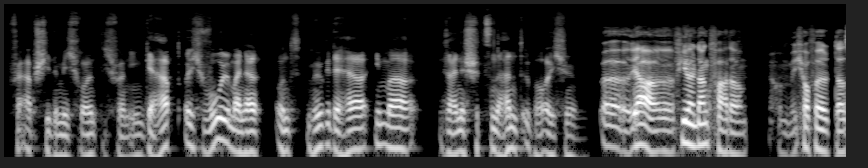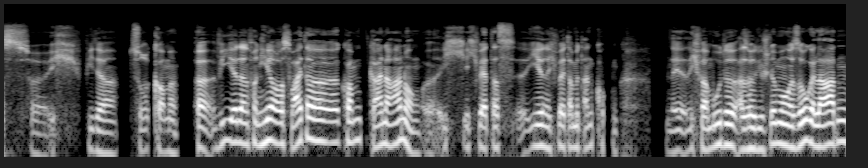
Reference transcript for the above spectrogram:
verabschiede mich freundlich von ihm. Gehabt euch wohl, mein Herr, und möge der Herr immer seine schützende Hand über euch führen. Äh, ja, äh, vielen Dank, Vater. Ich hoffe, dass äh, ich wieder zurückkomme. Äh, wie ihr dann von hier aus weiterkommt, keine Ahnung. Äh, ich, ich werde das hier nicht weiter damit angucken. Ich vermute, also die Stimmung ist so geladen,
